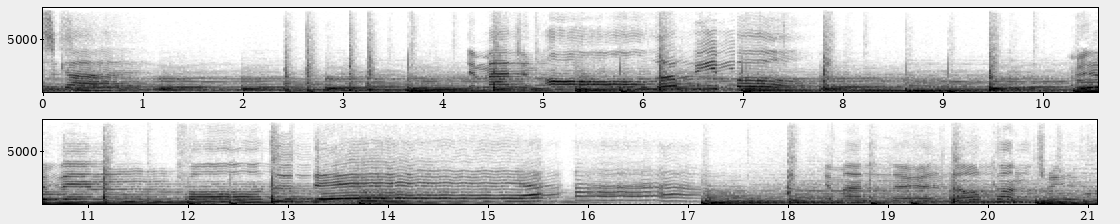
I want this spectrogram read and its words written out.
Sky. Imagine all the people living for today. Imagine there's no countries.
